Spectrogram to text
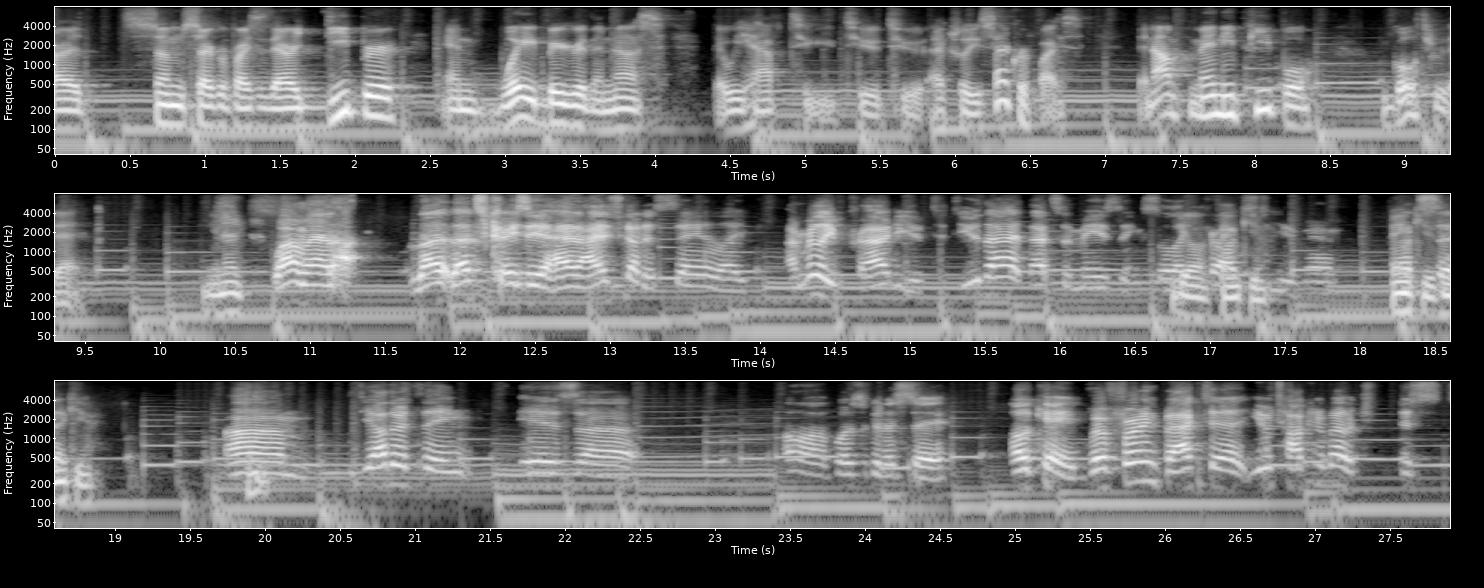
are some sacrifices that are deeper and way bigger than us that we have to to to actually sacrifice. And not many people go through that. You know. Wow, man, that, that's crazy. And I just gotta say, like, I'm really proud of you to do that. That's amazing. So like, Yo, props you. to you, man. Thank that's you, sick. thank you. Um, the other thing is, uh, oh, what was I gonna say? Okay, referring back to you were talking about just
